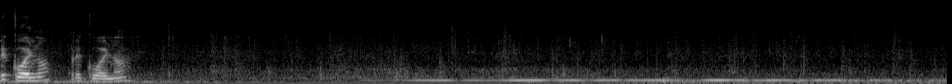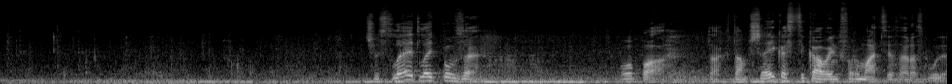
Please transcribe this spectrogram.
Прикольно, прикольно. Щось ледь-ледь повзе. Опа. Так, там ще якась цікава інформація зараз буде.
